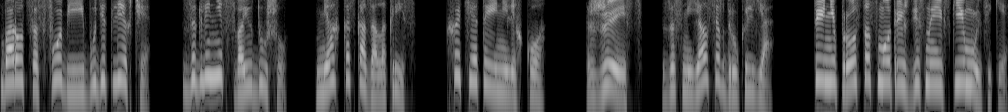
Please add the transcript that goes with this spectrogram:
бороться с фобией будет легче. Загляни в свою душу. — мягко сказала Крис. «Хоть это и нелегко». «Жесть!» — засмеялся вдруг Илья. «Ты не просто смотришь диснеевские мультики.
